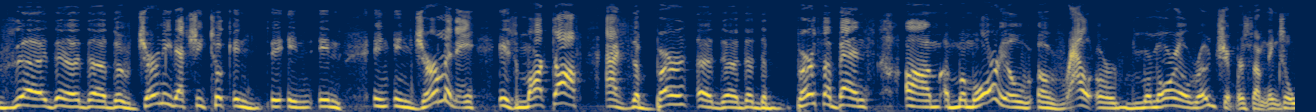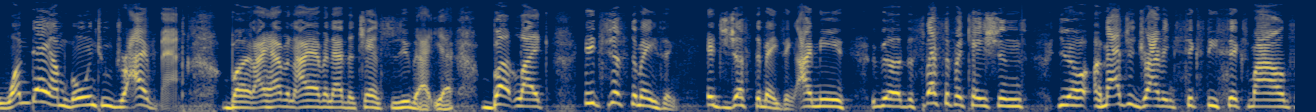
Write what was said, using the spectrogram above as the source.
the the the, the journey that she took in in in in, in Germany is marked off as the birth uh, the, the the Bertha Benz um, memorial uh, route or memorial road trip or something. So one day I'm going to drive that, but I haven't I haven't had the chance to do that yet. But like, it's just amazing. It's just amazing. I mean, the the specifications. You know, imagine driving 66 miles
